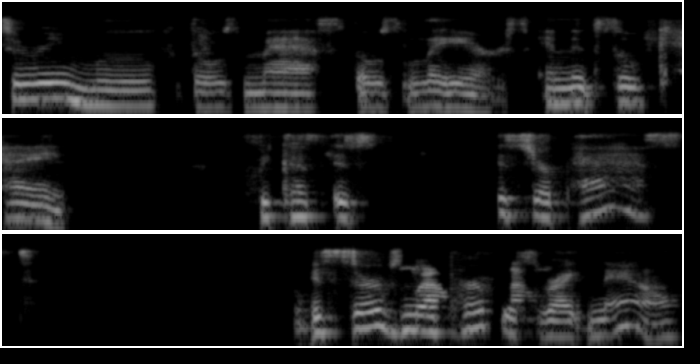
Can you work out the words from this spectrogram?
to remove those masks, those layers. And it's okay because it's it's your past. It serves no purpose right now.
